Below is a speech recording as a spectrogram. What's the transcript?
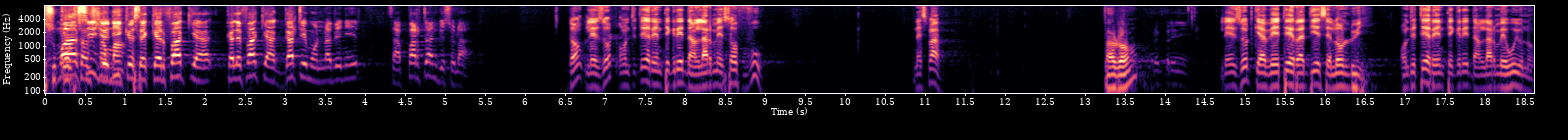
Su moi si je dis que c'est Kelfa qui a Kelfa qui a gâté mon avenir ça partant de cela. Donc les autres ont été réintégrés dans l'armée sauf vous. N'est-ce pas? Pardon? Reprenez. Les autres qui avaient été radiés selon lui ont été réintégrés dans l'armée, oui ou non?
